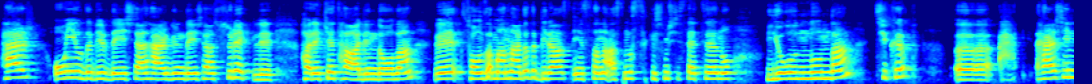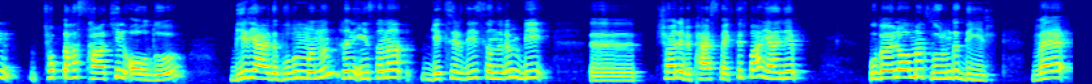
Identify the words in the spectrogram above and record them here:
her 10 yılda bir değişen, her gün değişen, sürekli hareket halinde olan ve son zamanlarda da biraz insanı aslında sıkışmış hissettiren o yoğunluğundan çıkıp e, her şeyin çok daha sakin olduğu bir yerde bulunmanın hani insana getirdiği sanırım bir e, şöyle bir perspektif var. Yani bu böyle olmak zorunda değil. Ve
